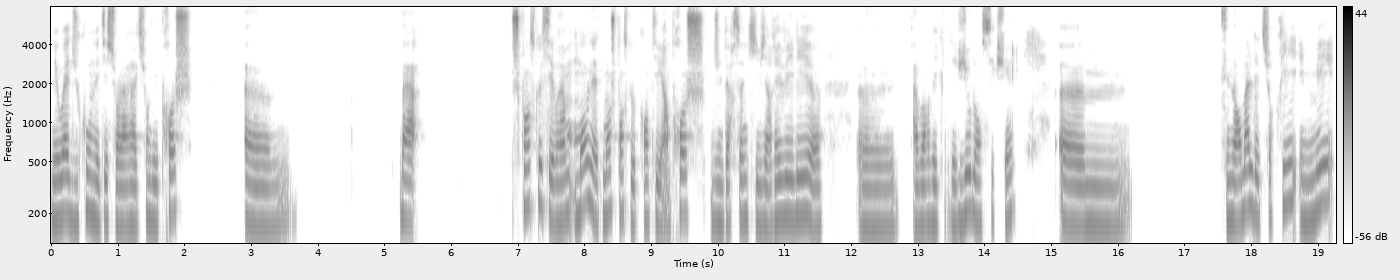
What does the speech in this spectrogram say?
mais ouais, du coup, on était sur la réaction des proches. Euh, bah, je pense que c'est vraiment, moi honnêtement, je pense que quand tu es un proche d'une personne qui vient révéler euh, euh avoir vécu des violences sexuelles, euh, c'est normal d'être surpris, mais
